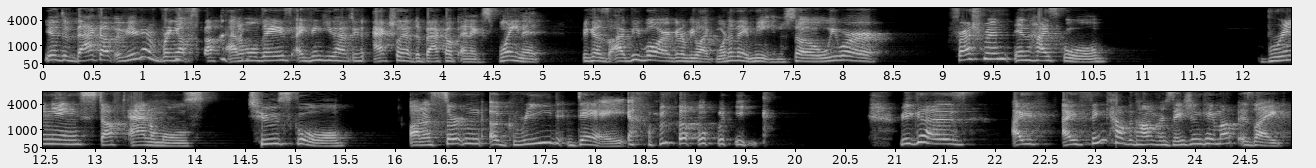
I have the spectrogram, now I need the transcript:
you have to back up. If you're going to bring up stuffed animal days, I think you have to actually have to back up and explain it because I, people are going to be like, what do they mean? So we were freshmen in high school bringing stuffed animals to school on a certain agreed day of the week. Because I I think how the conversation came up is like,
